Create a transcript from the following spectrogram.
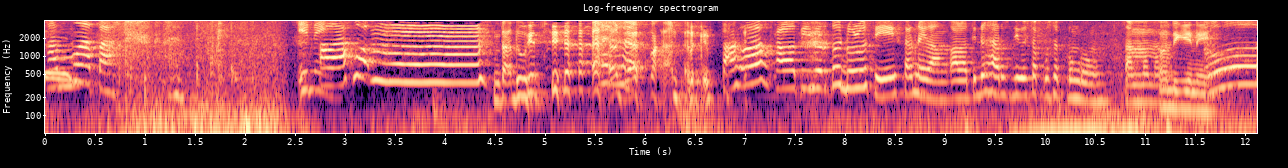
Kamu apa? Ini. Kalau aku, hmm, Minta duit sih. Biasa kecil. aku kalau tidur tuh dulu sih, sekarang udah hilang. Kalau tidur harus diusap-usap punggung sama Oh, mama. digini. Oh,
